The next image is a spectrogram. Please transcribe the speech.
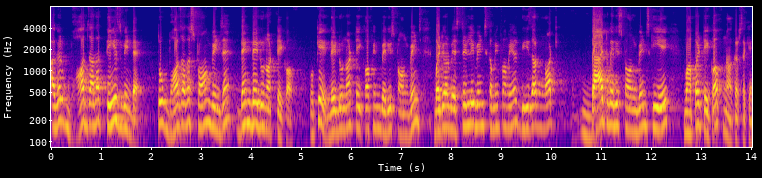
अगर बहुत ज़्यादा तेज विंड है तो बहुत ज़्यादा स्ट्रॉन्ग विंड्स हैं then they do not take off okay? They do not take off in very strong winds, but your westerly winds coming from here, these are not that very strong winds की ये वहाँ पर टेक ऑफ़ ना कर सकें।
